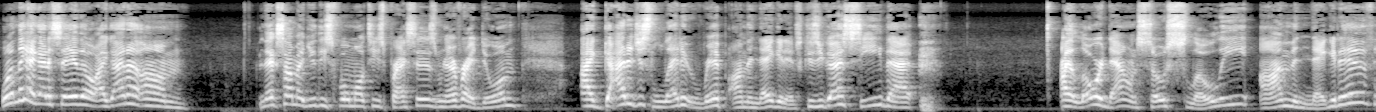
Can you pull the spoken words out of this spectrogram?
One thing I gotta say though, I gotta, um, next time I do these full Maltese presses, whenever I do them, I gotta just let it rip on the negatives because you guys see that I lower down so slowly on the negative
